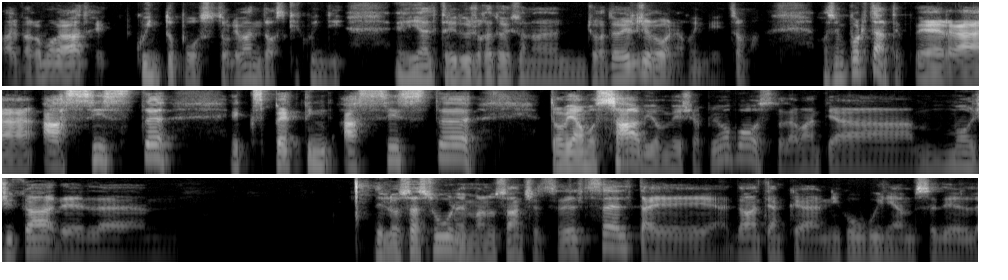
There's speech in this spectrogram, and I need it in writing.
Alvaro Morata, e quinto posto Lewandowski, quindi gli altri due giocatori sono giocatori del Girona, quindi insomma, cosa importante. Per uh, assist, expecting assist, troviamo Savio invece al primo posto davanti a Mojica del, dello Sassuno e Manu Sanchez del Celta e davanti anche a Nico Williams del,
